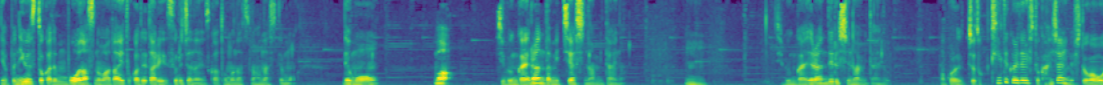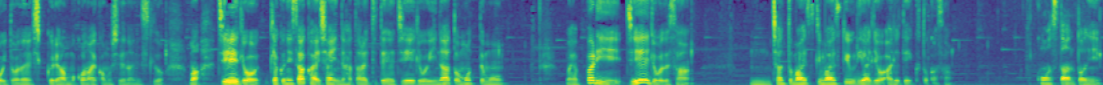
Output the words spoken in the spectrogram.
やっぱニュースとかでもボーナスの話題とか出たりするじゃないですか友達の話でも。でもまあ自分が選んだ道やしなみたいな。うん。自分が選んでるしなみたいな、まあ、これちょっと聞いてくれてる人会社員の人が多いとねしっくりあんま来ないかもしれないんですけど。まあ自営業逆にさ会社員で働いてて自営業いいなと思っても、まあ、やっぱり自営業でさ、うん、ちゃんと毎月毎月売り上げを上げていくとかさコンスタントに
